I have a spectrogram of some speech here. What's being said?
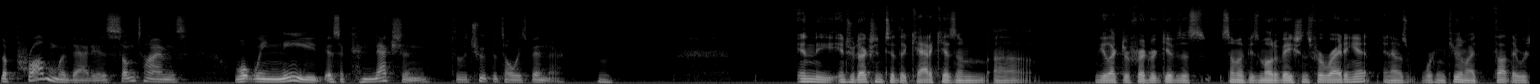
the problem with that is sometimes what we need is a connection to the truth that's always been there. Hmm. In the introduction to the catechism, uh, the elector Frederick gives us some of his motivations for writing it, and I was working through them. I thought they were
